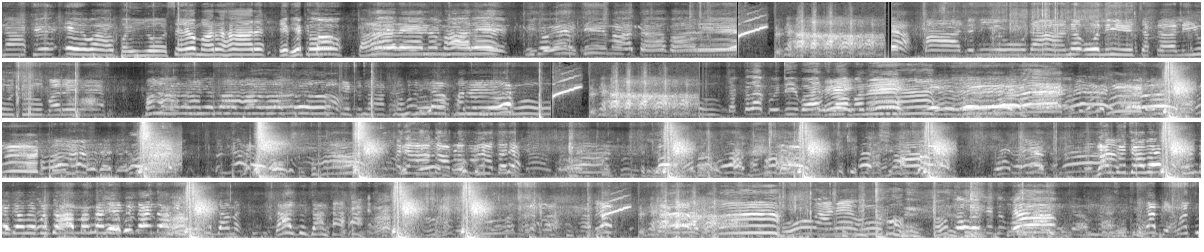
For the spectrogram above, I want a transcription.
નાખે એવા ભાઈઓ છે મારા હારે એક તો તારે ને મારે બીજો એથી માતા બારે બાજની ઉડાન ઓલી ચકલિયું તું ભરે મારા તો કેટલા ખમરિયા ફરે ચકલા કોઈ દી બહાર એ, જામે ચાલ તું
